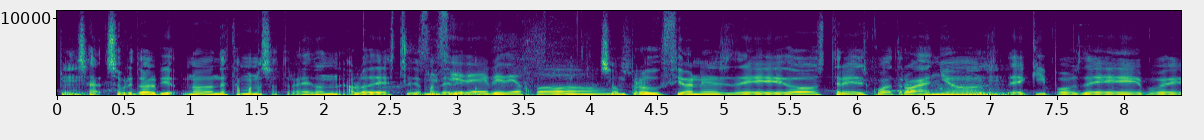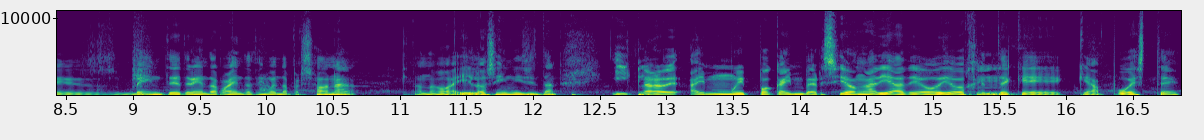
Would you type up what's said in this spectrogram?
Piensa- Sobre todo el video- no donde estamos nosotros, ¿eh? Donde hablo de estudios Sí, más sí, de de videojuegos. Son producciones de 2, 3, 4 años, Ujú. de equipos de pues 20, 30, 40, 50 personas, quitando ahí los indies y tal. Y claro, hay muy poca inversión a día de hoy o gente Mm. que, que apueste.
